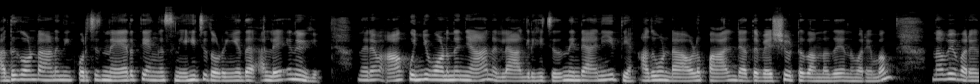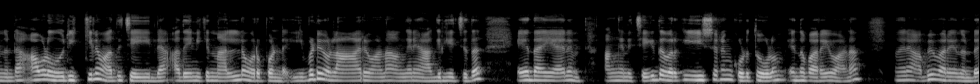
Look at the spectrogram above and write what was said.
അതുകൊണ്ടാണ് നീ കുറച്ച് നേരത്തെ അങ്ങ് സ്നേഹിച്ചു തുടങ്ങിയത് അല്ലേ എന്ന് ചോദിക്കും. അന്നേരം ആ കുഞ്ഞു പോകണമെന്ന് ഞാനല്ല ആഗ്രഹിച്ചത് നിന്റെ അനിയത്തിയാണ് അതുകൊണ്ടാണ് അവൾ പാലിന്റെ അകത്ത് വിഷം ഇട്ട് തന്നത് എന്ന് പറയുമ്പം നവ്യ പറയുന്നുണ്ട് അവൾ ഒരിക്കലും അത് ചെയ്യില്ല. അതെനിക്ക് നല്ല ഉറപ്പുണ്ട്. ഇവിടെയുള്ള ആരുമാണ് അങ്ങനെ ആഗ്രഹിച്ചത്? ഏതായാലും അങ്ങനെ ചെയ്തവർക്ക് ഈശ്വരൻ കൊടുത്തോളും എന്ന് പറയുവാണ്. അന്നേരം അഭി പറയുന്നുണ്ട്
